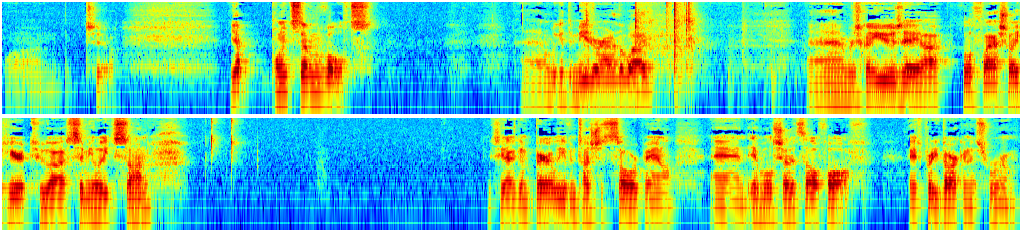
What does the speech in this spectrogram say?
One, two. Yep, 0.7 volts. And let me get the meter out of the way. And we're just going to use a uh, little flashlight here to uh, simulate sun. You see, I can barely even touch the solar panel, and it will shut itself off. It's pretty dark in this room,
